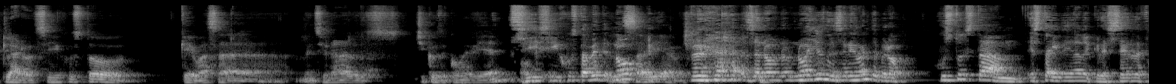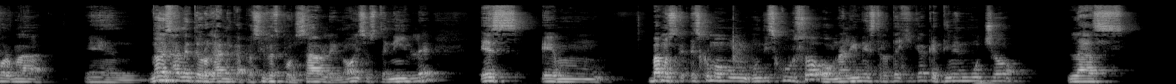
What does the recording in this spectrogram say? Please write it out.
Claro, sí, justo que vas a mencionar a los chicos de Come Bien. Sí, sí, justamente. No, sabía, o sea, no, no, no, ellos necesariamente, pero justo esta, esta idea de crecer de forma, no necesariamente orgánica, pero sí responsable, ¿no? Y sostenible, es, eh, vamos, es como un, un, discurso o una línea estratégica que tienen mucho las,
